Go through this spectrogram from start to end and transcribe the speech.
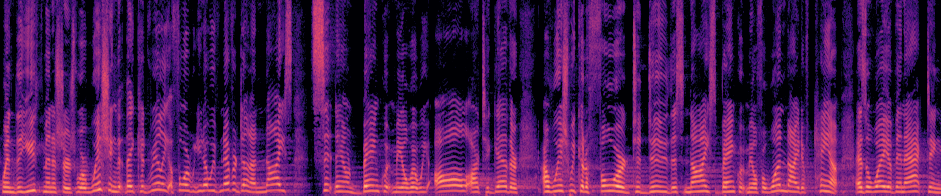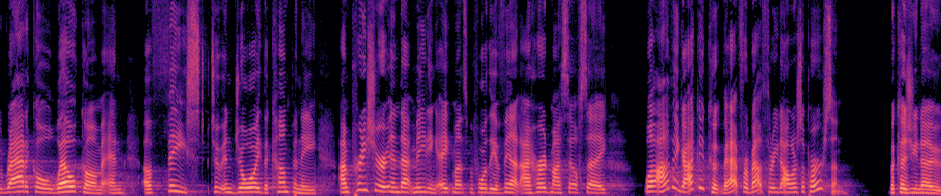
when the youth ministers were wishing that they could really afford, you know, we've never done a nice sit down banquet meal where we all are together. I wish we could afford to do this nice banquet meal for one night of camp as a way of enacting radical welcome and a feast to enjoy the company. I'm pretty sure in that meeting eight months before the event, I heard myself say, well, I think I could cook that for about $3 a person because you know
